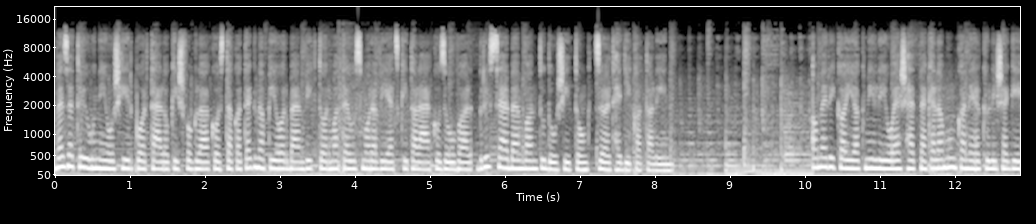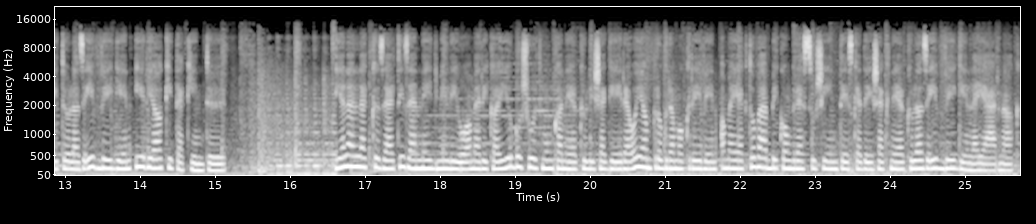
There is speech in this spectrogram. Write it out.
Vezető uniós hírportálok is foglalkoztak a tegnapi Orbán Viktor Mateusz Morawiecki találkozóval, Brüsszelben van tudósítónk, Zöldhegyi Katalin. Amerikaiak millió eshetnek el a munkanélküli segélytől az év végén, írja a kitekintő. Jelenleg közel 14 millió amerikai jogosult munkanélküli segélyre olyan programok révén, amelyek további kongresszusi intézkedések nélkül az év végén lejárnak.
